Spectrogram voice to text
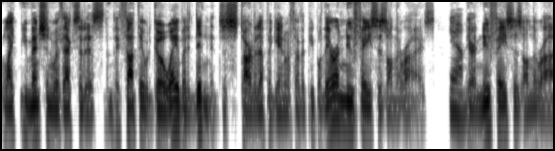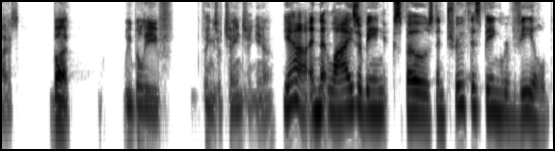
like you mentioned with Exodus, they thought they would go away, but it didn't. It just started up again with other people. There are new faces on the rise. Yeah. There are new faces on the rise, but we believe things are changing. Yeah. Yeah. And that lies are being exposed and truth is being revealed.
